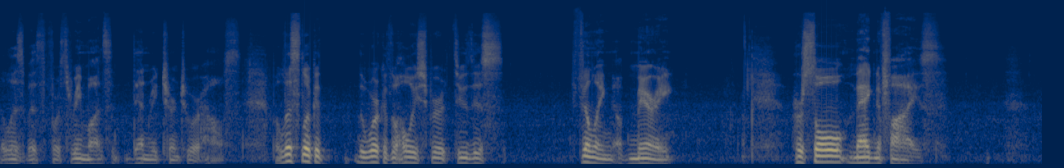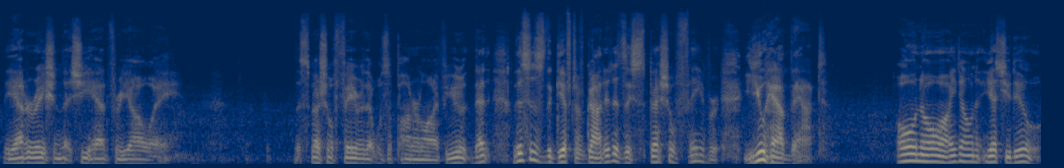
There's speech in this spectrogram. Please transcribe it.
Elizabeth, for three months and then returned to her house. But let's look at the work of the Holy Spirit through this filling of Mary. Her soul magnifies the adoration that she had for Yahweh, the special favor that was upon her life. You, that, this is the gift of God. It is a special favor. You have that. Oh, no, I don't. Yes, you do.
